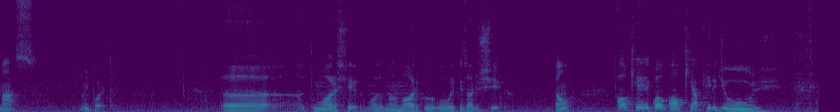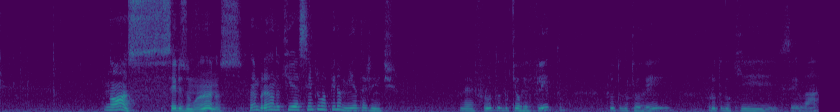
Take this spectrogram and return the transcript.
mas não importa. Uh, uma hora chega, uma, uma hora o, o episódio chega. Então, qual que, qual, qual que é a pira de hoje? Nós, seres humanos, lembrando que é sempre uma pira tá, gente? É fruto do que eu reflito, fruto do que eu leio, fruto do que, sei lá,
